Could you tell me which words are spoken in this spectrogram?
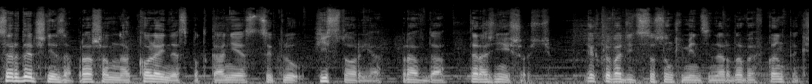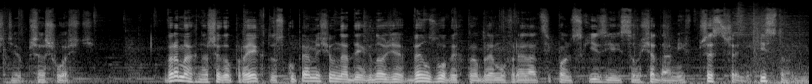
Serdecznie zapraszam na kolejne spotkanie z cyklu Historia, Prawda, Teraźniejszość. Jak prowadzić stosunki międzynarodowe w kontekście przeszłości. W ramach naszego projektu skupiamy się na diagnozie węzłowych problemów relacji Polski z jej sąsiadami w przestrzeni historii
